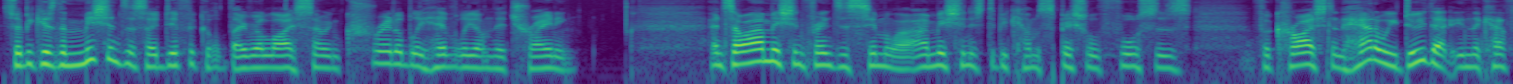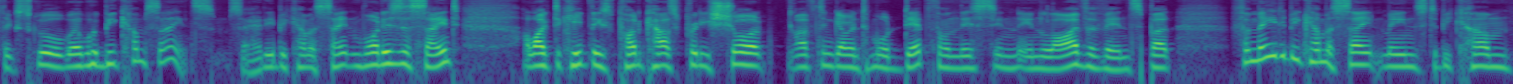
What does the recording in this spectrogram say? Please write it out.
So, because the missions are so difficult, they rely so incredibly heavily on their training. And so our mission, friends, is similar. Our mission is to become special forces for Christ. And how do we do that in the Catholic school? Well, we become saints. So, how do you become a saint? And what is a saint? I like to keep these podcasts pretty short. I often go into more depth on this in, in live events. But for me, to become a saint means to become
